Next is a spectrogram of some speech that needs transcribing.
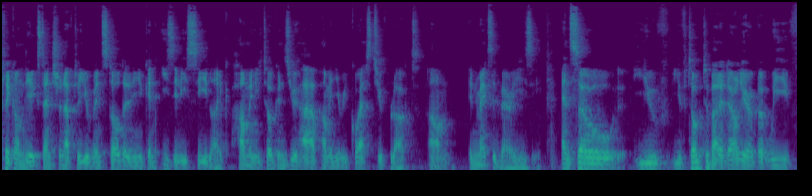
click on the extension after you've installed it and you can easily see like how many tokens you have, how many requests you've blocked. Um, it makes it very easy. And so you've you've talked about it earlier, but we've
